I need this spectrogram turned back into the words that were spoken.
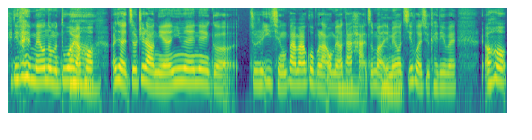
KTV 没有那么多，嗯、然后而且就这两年因为那个就是疫情，爸妈过不来，我们要带孩子嘛，嗯、也没有机会去 KTV。然后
